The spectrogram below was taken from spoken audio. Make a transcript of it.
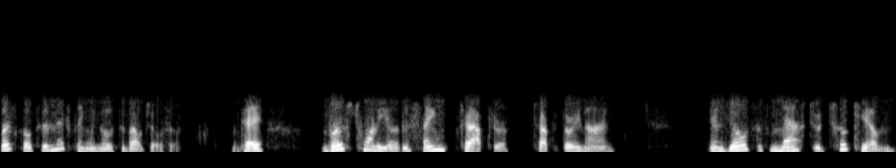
let's go to the next thing we notice about Joseph. Okay? Verse 20 of the same chapter, chapter 39. And Joseph's master took him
